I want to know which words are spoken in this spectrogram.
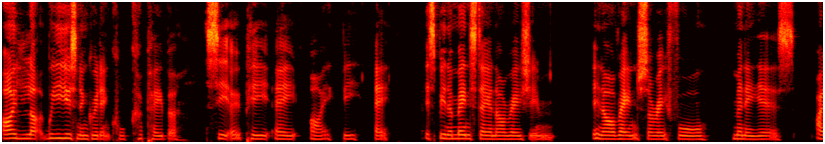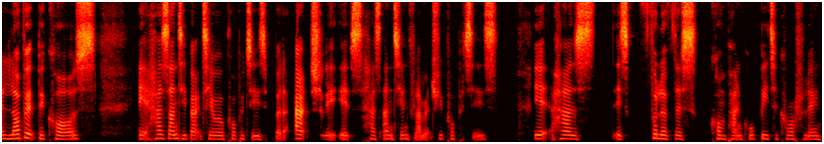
I love we use an ingredient called Copaiba, C O P A I B A. It's been a mainstay in our regime in our range, sorry, for many years. I love it because it has antibacterial properties, but actually it has anti-inflammatory properties. It has it's full of this compound called beta carotene.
